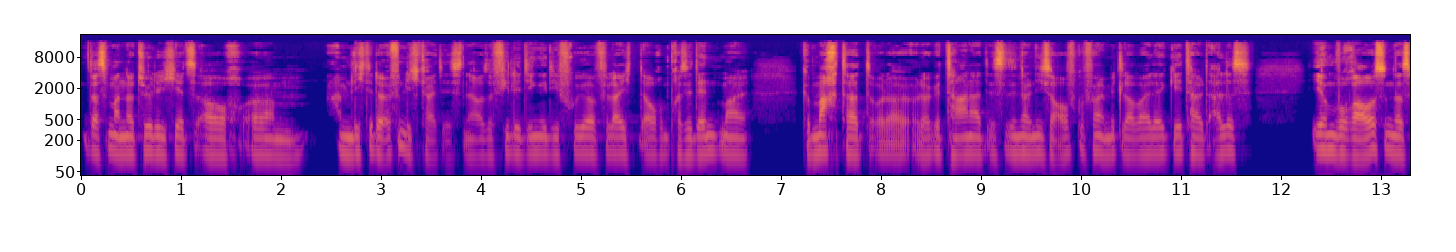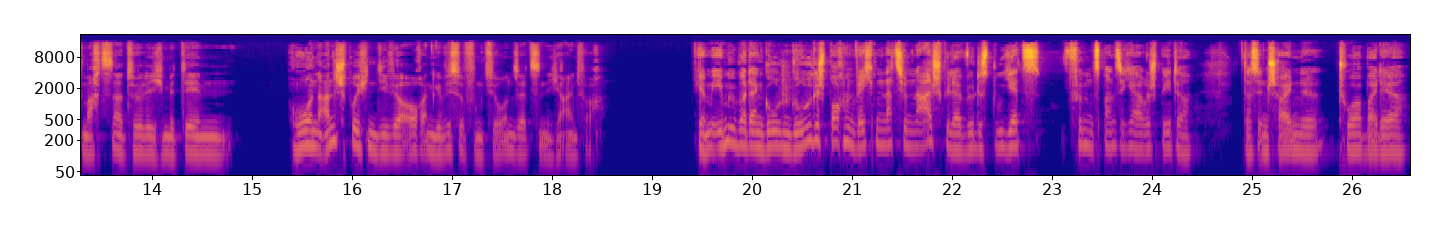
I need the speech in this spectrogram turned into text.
dass man natürlich jetzt auch ähm, am Lichte der Öffentlichkeit ist. Ne? Also viele Dinge, die früher vielleicht auch ein Präsident mal gemacht hat oder, oder getan hat, ist, sind halt nicht so aufgefallen. Mittlerweile geht halt alles irgendwo raus und das macht es natürlich mit den hohen Ansprüchen, die wir auch an gewisse Funktionen setzen, nicht einfach. Wir haben eben über dein Golden Goal gesprochen. Welchen Nationalspieler würdest du jetzt 25 Jahre später das entscheidende Tor bei der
